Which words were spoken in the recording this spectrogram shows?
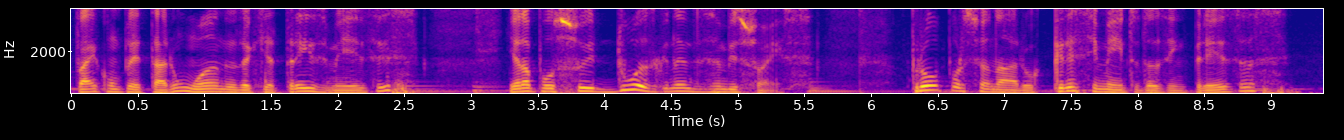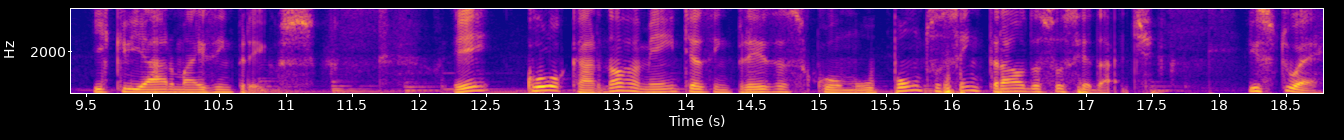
vai completar um ano daqui a três meses e ela possui duas grandes ambições: proporcionar o crescimento das empresas e criar mais empregos. E colocar novamente as empresas como o ponto central da sociedade. Isto é,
